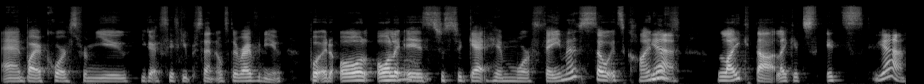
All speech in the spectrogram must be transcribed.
and buy a course from you, you get 50% of the revenue. But it all all it is just to get him more famous. So it's kind yeah. of like that. Like it's it's yeah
